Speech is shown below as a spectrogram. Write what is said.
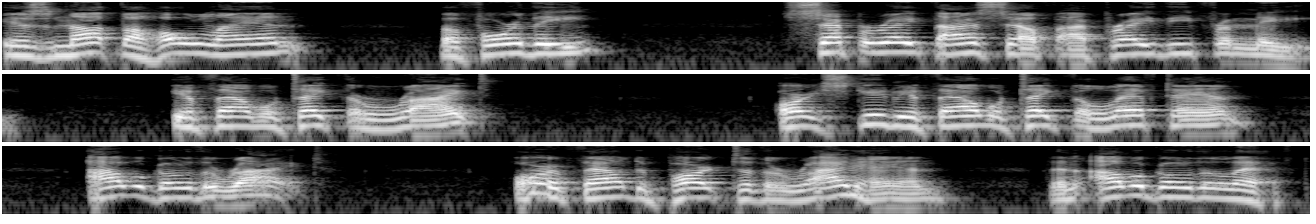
Is not the whole land before thee? Separate thyself, I pray thee, from me. If thou wilt take the right, or excuse me, if thou wilt take the left hand, I will go to the right. Or if thou depart to the right hand, then I will go to the left.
